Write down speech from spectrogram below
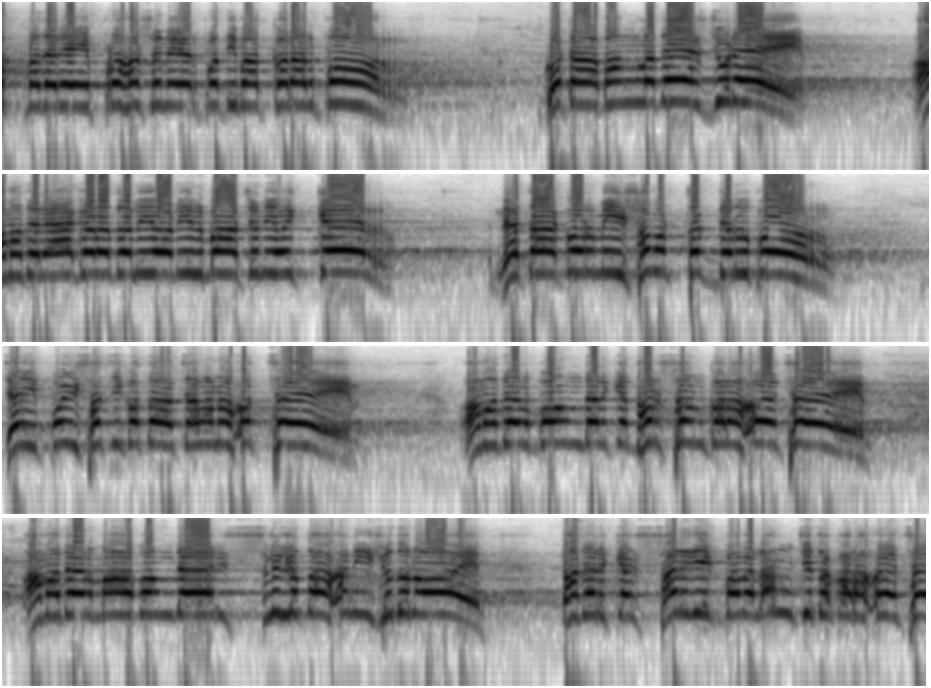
আপনাদের এই প্রহসনের প্রতিবাদ করার পর গোটা বাংলাদেশ জুড়ে আমাদের এগারো দলীয় নির্বাচনী ঐক্যের নেতা কর্মী সমর্থকদের উপর যেই পৈশাচিকতা চালানো হচ্ছে, আমাদের বোনদেরকে ধর্ষণ করা হয়েছে। আমাদের মা বোনদের শ্লীলতাহানি শুধু নয়, তাদেরকে শারীরিকভাবে লাঞ্ছিত করা হয়েছে।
